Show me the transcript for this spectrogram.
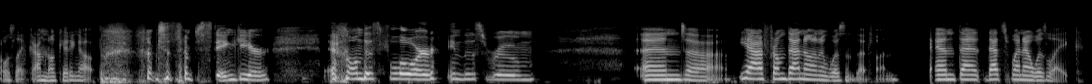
I was like, I'm not getting up. I'm just I'm just staying here on this floor in this room. And uh, yeah, from then on, it wasn't that fun. And that that's when I was like,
